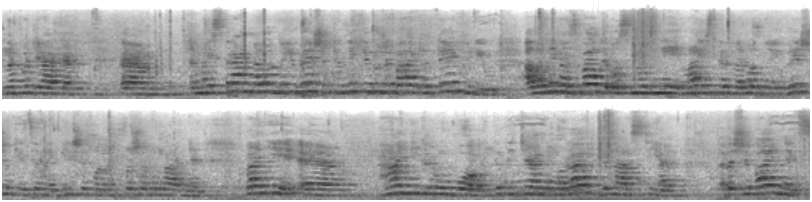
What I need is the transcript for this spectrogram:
на подяках. Ем, майстрам народної вишивки, в них є дуже багато титулів, але ми назвали основний майстер народної вишивки, це найбільше пошанування. Пані е, Ганні Кривобок та Тетяні Морар, династія вишивальниць.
